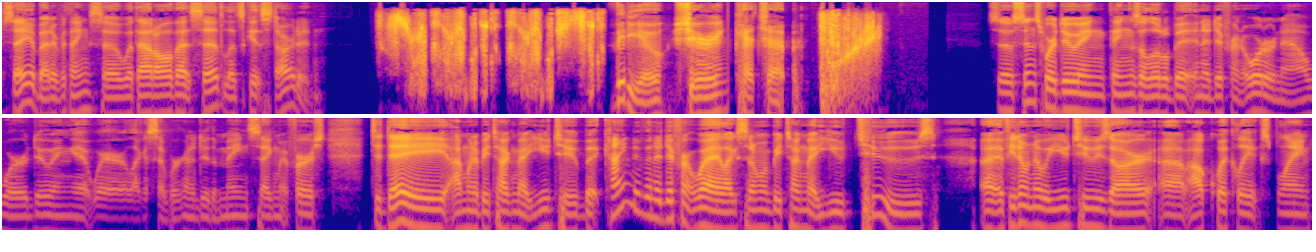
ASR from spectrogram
say about everything. So without all that said, let's get started. Video sharing catch up. So since we're doing things a little bit in a different order now, we're doing it where, like I said, we're going to do the main segment first. Today, I'm going to be talking about YouTube, but kind of in a different way. Like I said, I'm going to be talking about Youtooz Uh, if you don't know what Youtooz are, uh, I'll quickly explain.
